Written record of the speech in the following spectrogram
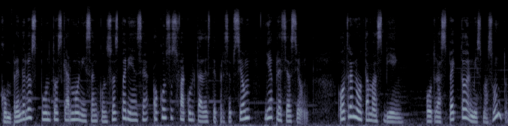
comprende los puntos que armonizan con su experiencia o con sus facultades de percepción y apreciación. Otra nota más bien, otro aspecto del mismo asunto.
